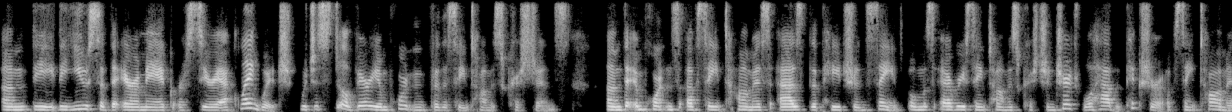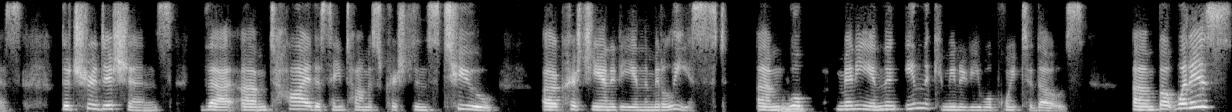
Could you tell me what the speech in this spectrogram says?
Um, the, the use of the Aramaic or Syriac language, which is still very important for the St. Thomas Christians. Um, the importance of St. Thomas as the patron saint. Almost every St. Thomas Christian church will have a picture of St. Thomas. The traditions that um, tie the St. Thomas Christians to uh, Christianity in the Middle East. Um, Mhm. Will many in the in the community will point to those. Um, but what is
